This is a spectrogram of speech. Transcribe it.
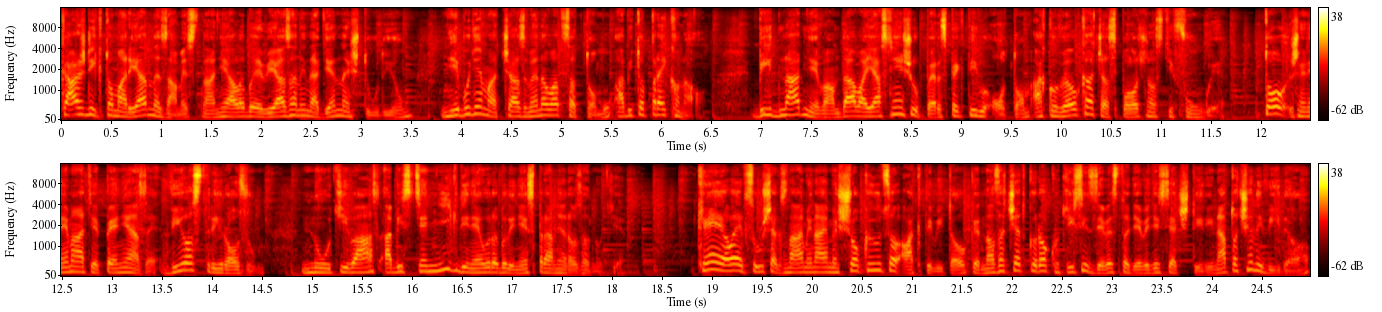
Každý, kto má riadne zamestnanie alebo je viazaný na denné štúdium, nebude mať čas venovať sa tomu, aby to prekonal. Byť na dne vám dáva jasnejšiu perspektívu o tom, ako veľká časť spoločnosti funguje. To, že nemáte peniaze, vyostrí rozum núti vás, aby ste nikdy neurobili nesprávne rozhodnutie. KLF sú však známi najmä šokujúcou aktivitou, keď na začiatku roku 1994 natočili video,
